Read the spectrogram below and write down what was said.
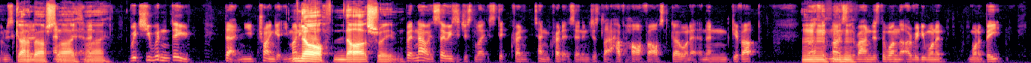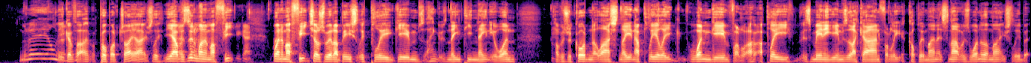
I'm just gonna bash, end aye, it," aye. Which you wouldn't do then you'd try and get your money. No, no, that's right. But now it's so easy just like stick cre- ten credits in and just like have a half-assed go on it and then give up. But I Mm-hmm, think Knights of the Round is the one that I really want to want to beat. I'll need to give that a proper try actually. Yeah, I was doing one of my go. one of my features where I basically play games. I think it was 1991. I was recording it last night, and I play like one game for. I play as many games as I can for like a couple of minutes, and that was one of them actually. But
